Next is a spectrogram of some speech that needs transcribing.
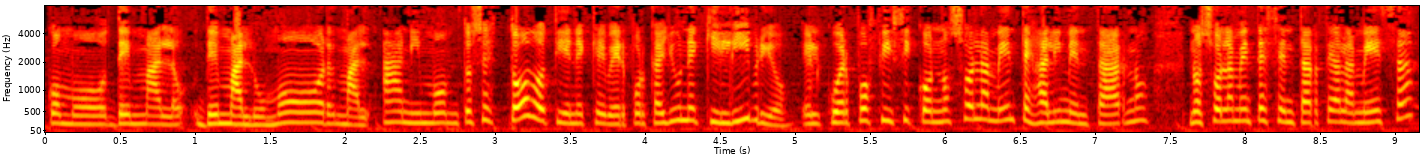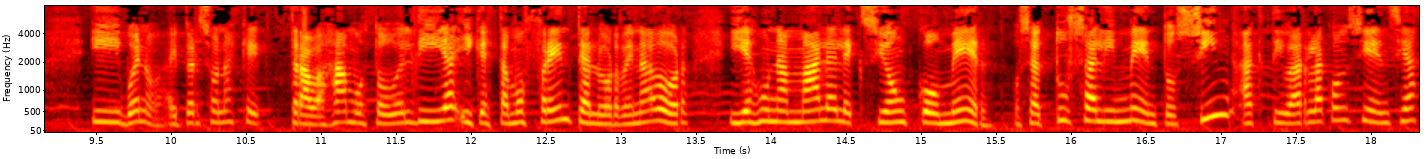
como de mal, de mal humor, mal ánimo. Entonces, todo tiene que ver porque hay un equilibrio. El cuerpo físico no solamente es alimentarnos, no solamente es sentarte a la mesa y bueno, hay personas que trabajamos todo el día y que estamos frente a ordenador y es una mala elección comer, o sea, tus alimentos sin activar la conciencia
